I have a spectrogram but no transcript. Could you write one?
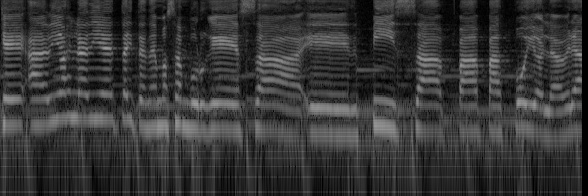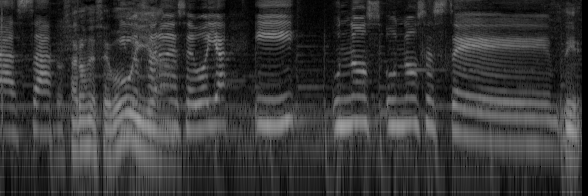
que adiós la dieta y tenemos hamburguesa, eh, pizza, papas, pollo a la brasa. Los aros de y cebolla. los aros de cebolla y unos, unos, este, Sí.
